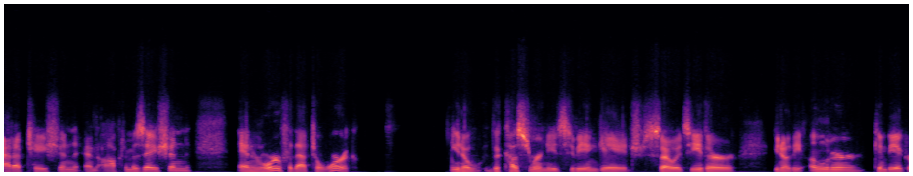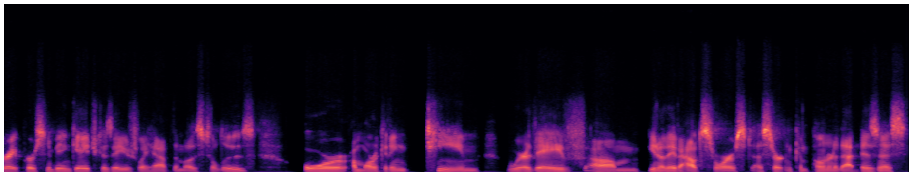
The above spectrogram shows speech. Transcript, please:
adaptation and optimization. And in order for that to work you know the customer needs to be engaged. So it's either you know the owner can be a great person to be engaged because they usually have the most to lose or a marketing team where they've um, you know they've outsourced a certain component of that business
